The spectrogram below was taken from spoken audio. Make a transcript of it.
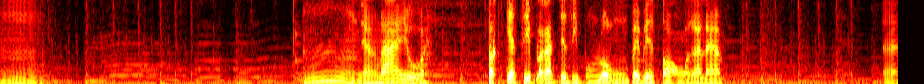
อืม อืม ยังได้อยู่ปะสักเจ็ดสิบแล้วกันเจ็ดสิบผมลงไปเบสสองแล้วกันนะครับ นะ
